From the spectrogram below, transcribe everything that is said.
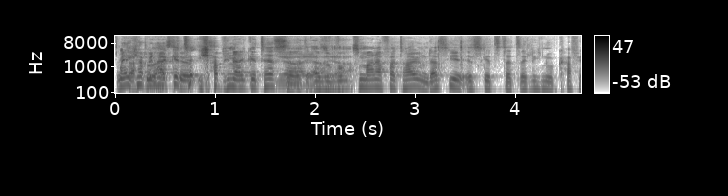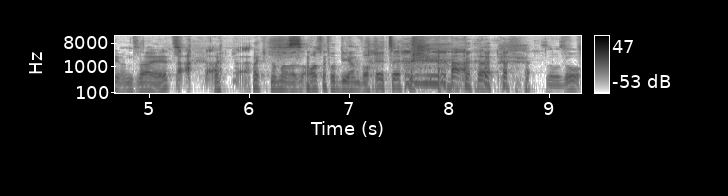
Ich dachte, habe ihn, halt gete- ich hab ihn halt getestet. Ja, ja, also wo- ja. zu meiner Verteidigung, das hier ist jetzt tatsächlich nur Kaffee und Salz, weil ich- weil ich nochmal was ausprobieren wollte. So, so.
